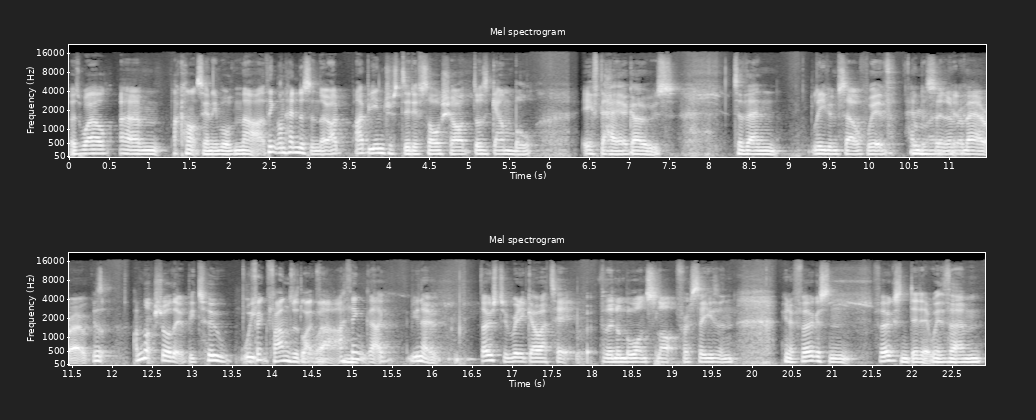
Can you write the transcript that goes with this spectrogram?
as well. Um, I can't see any more than that. I think on Henderson though, I'd, I'd be interested if Solskjaer does gamble if De Gea goes to then leave himself with Henderson Right, and yeah. Romero because I'm not sure that it would be too I think fans would like that. that. I think that you know those two really go at it for the number one slot for a season. You know, Ferguson Ferguson did it with um,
